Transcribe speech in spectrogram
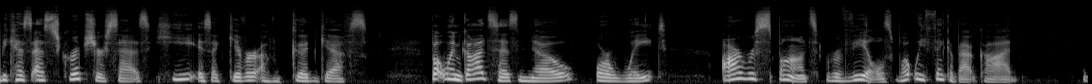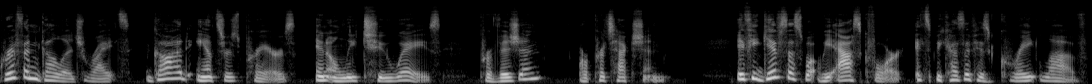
because as Scripture says, He is a giver of good gifts. But when God says no or wait, our response reveals what we think about God. Griffin Gullidge writes God answers prayers in only two ways provision or protection. If He gives us what we ask for, it's because of His great love.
